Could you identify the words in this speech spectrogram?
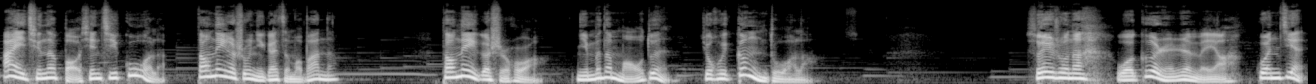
爱情的保鲜期过了，到那个时候你该怎么办呢？到那个时候啊，你们的矛盾就会更多了。所以说呢，我个人认为啊，关键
